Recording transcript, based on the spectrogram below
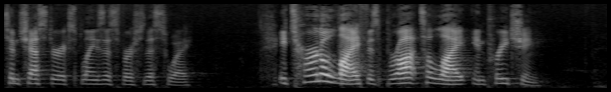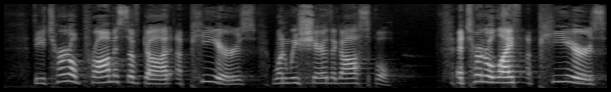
Tim Chester explains this verse this way Eternal life is brought to light in preaching. The eternal promise of God appears when we share the gospel. Eternal life appears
